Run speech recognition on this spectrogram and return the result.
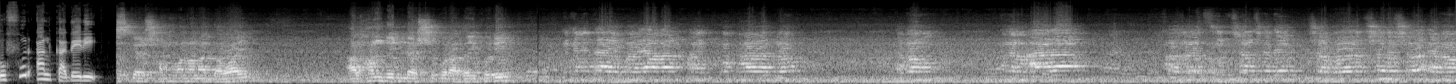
গফুর আল কাদেরি সম্মাননা দেওয়ায় আলহামদুলিল্লাহ শুকর আদায় করি। এবং সংসদের সকল সদস্য এবং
